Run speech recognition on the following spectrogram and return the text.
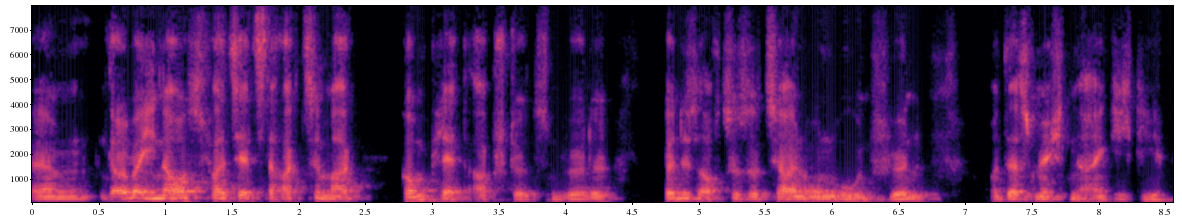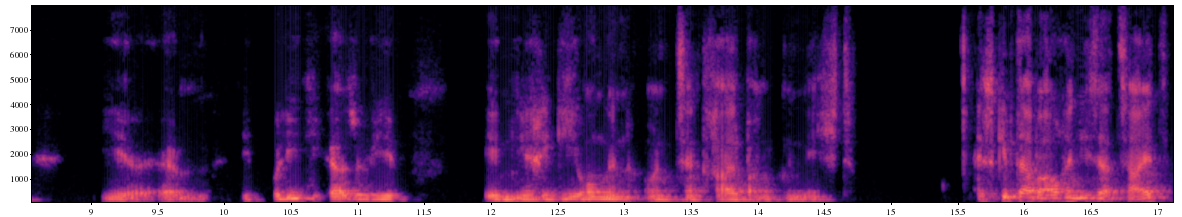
Ähm, darüber hinaus, falls jetzt der Aktienmarkt komplett abstürzen würde, könnte es auch zu sozialen Unruhen führen. Und das möchten eigentlich die, die, ähm, die Politiker sowie eben die Regierungen und Zentralbanken nicht. Es gibt aber auch in dieser Zeit,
